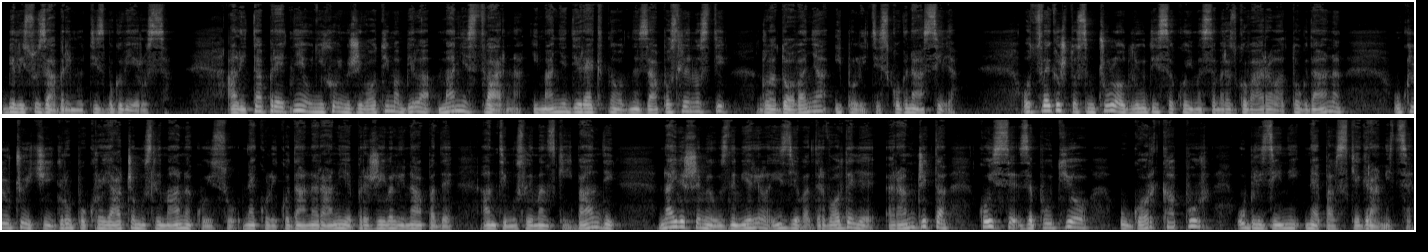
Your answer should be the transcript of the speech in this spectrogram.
bili su zabrinuti zbog virusa ali ta pretnja je u njihovim životima bila manje stvarna i manje direktna od nezaposlenosti, gladovanja i policijskog nasilja. Od svega što sam čula od ljudi sa kojima sam razgovarala tog dana, uključujući i grupu krojača muslimana koji su nekoliko dana ranije preživeli napade antimuslimanskih bandi, najviše me uznemirila izjava drvodelje Ramđita koji se zaputio u Gorkapur u blizini nepalske granice.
